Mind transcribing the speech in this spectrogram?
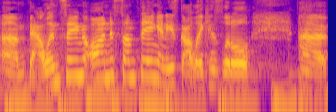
um, balancing on something and he's got like his little uh,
